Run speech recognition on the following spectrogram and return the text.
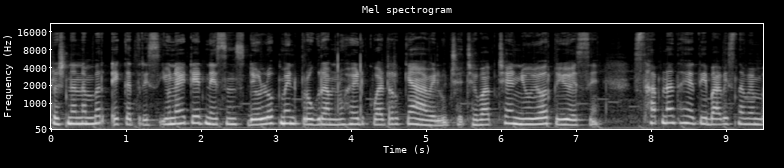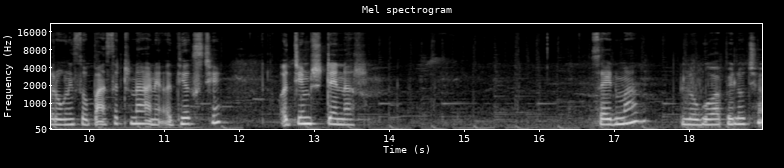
પ્રશ્ન નંબર એકત્રીસ. યુનાઇટેડ નેશન્સ ડેવલપમેન્ટ પ્રોગ્રામનું હેડક્વાર્ટર ક્યાં આવેલું છે? જવાબ છે ન્યૂયોર્ક યુએસએ સ્થાપના થઈ હતી બાવીસ નવેમ્બર ઓગણીસો પાસઠના અને અધ્યક્ષ છે અચિમ સ્ટેનર. સાઈડમાં લોગો આપેલો છે.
